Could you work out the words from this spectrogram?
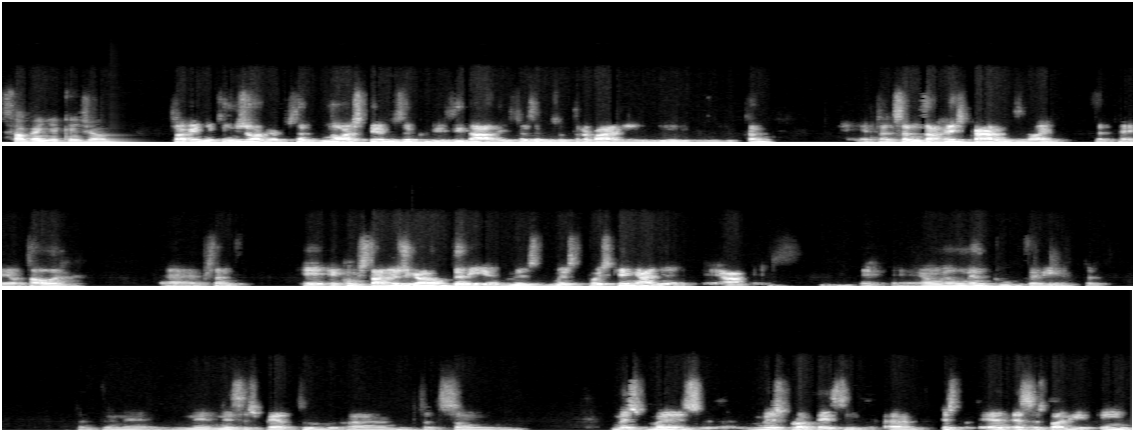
Só ganha quem joga. Só ganha quem joga. Portanto, nós temos a curiosidade e fazemos o trabalho e, e portanto, é, portanto, estamos a arriscar-nos, não é? Portanto, é o tal. É, portanto, é, é, como estar a jogar a lotaria, mas, mas depois quem ganha é, é um elemento de lotaria. Portanto, Portanto, nesse aspecto, portanto, são. Mas, mas, mas pronto, é assim. Essa história é,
